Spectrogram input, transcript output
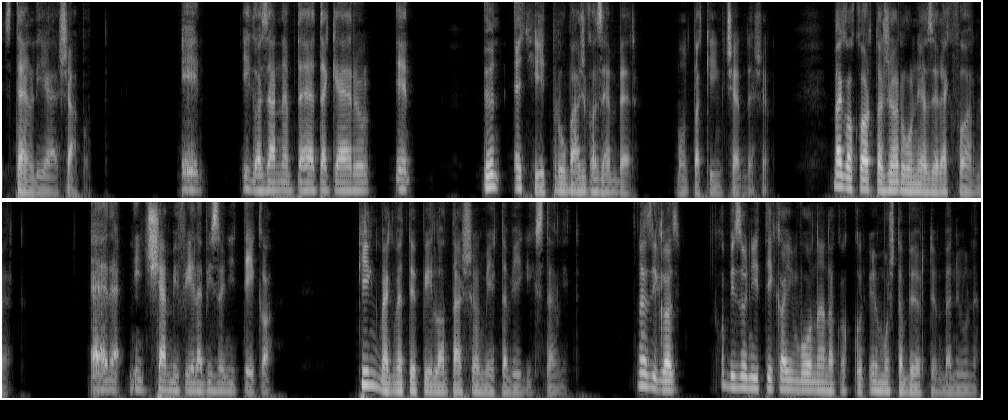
Stanley elsápadt. Én igazán nem tehetek erről. Én... Ön egy hétpróbás gazember, mondta King csendesen. Meg akarta zsarolni az öreg farmert. Erre nincs semmiféle bizonyítéka. King megvető pillantással mérte végig Stanley-t. Ez igaz. Ha bizonyítékaim volnának, akkor ön most a börtönben ülne.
